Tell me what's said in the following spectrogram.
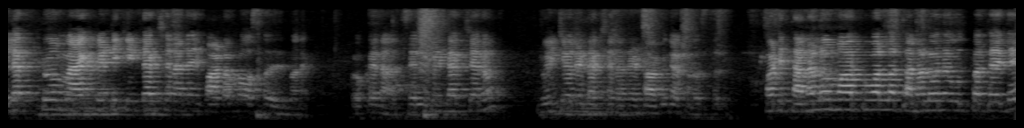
ఎలక్ట్రో మ్యాగ్నెటిక్ ఇండక్షన్ అనేది పాఠంలో వస్తుంది మనకి ఓకేనా సెల్ఫ్ ఇండక్షన్ మ్యూచువల్ ఇండక్షన్ అనే టాపిక్ అక్కడ వస్తుంది కాబట్టి తనలో మార్పు వల్ల తనలోనే ఉత్పత్తి అయితే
